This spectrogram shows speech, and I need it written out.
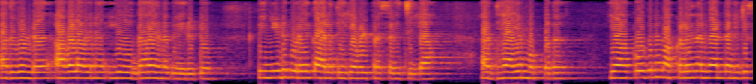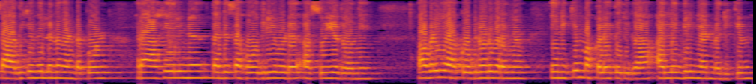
അതുകൊണ്ട് അവൾ അവന് യോദ്ധ എന്ന് പേരിട്ടു. പിന്നീട് കുറെ കാലത്തേക്ക് അവൾ പ്രസവിച്ചില്ല. അധ്യായം മുപ്പത്. യാക്കോബിന് മക്കളെ നൽകാൻ തനിക്ക് സാധിക്കുന്നില്ലെന്ന് കണ്ടപ്പോൾ റാഹേലിന് തന്റെ സഹോദരിയോട് അസൂയ തോന്നി. അവൾ യാക്കോബിനോട് പറഞ്ഞു എനിക്കും മക്കളെ തരിക അല്ലെങ്കിൽ ഞാൻ മരിക്കും.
